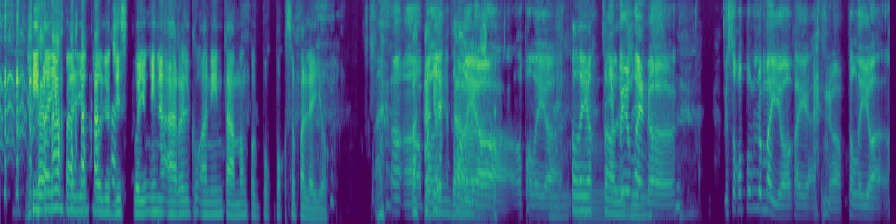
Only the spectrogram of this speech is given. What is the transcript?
kita yung paleontologist ko, yung inaaral kung ano yung tamang pagpukpok sa palayok. Oo, paleo. Paleo. Paleo. Paleontologist. Yung ano, Gusto ko pong lumayo kaya ano, palayo.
